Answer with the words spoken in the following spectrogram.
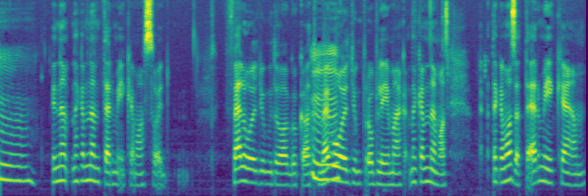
Mm. Én nem, nekem nem termékem az, hogy feloldjunk dolgokat, mm. megoldjunk problémákat, nekem nem az nekem az a termékem,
